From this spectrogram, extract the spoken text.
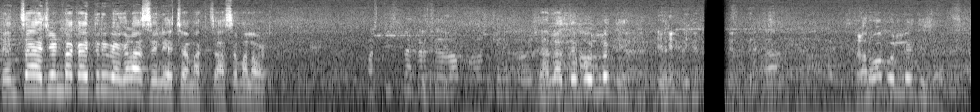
त्यांचा अजेंडा काहीतरी वेगळा असेल याच्या मागचा असं मला वाटतं. झालं ते बोललो की. परवा बोलले तिचं.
